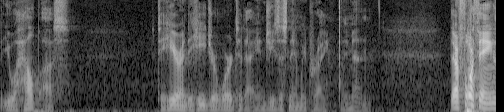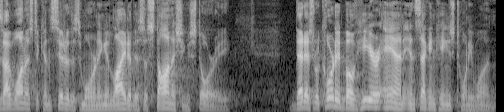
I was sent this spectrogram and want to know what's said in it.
that you will help us to hear and to heed your word today. In Jesus' name we pray. Amen. There are four things I want us to consider this morning in light of this astonishing story that is recorded both here and in 2 Kings 21.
